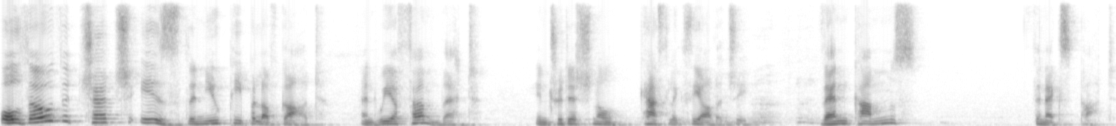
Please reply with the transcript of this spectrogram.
Although the church is the new people of God, and we affirm that in traditional Catholic theology, then comes the next part.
